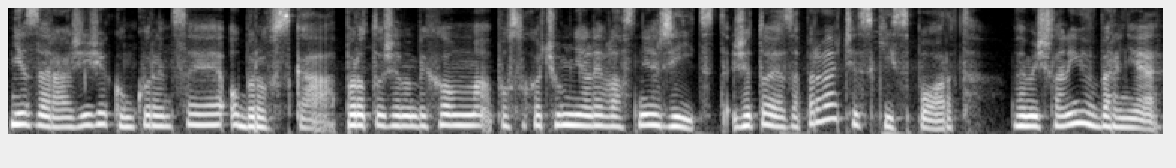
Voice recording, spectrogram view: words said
Mě zaráží, že konkurence je obrovská, protože my bychom posluchačům měli vlastně říct, že to je za prvé český sport, vymyšlený v Brně,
